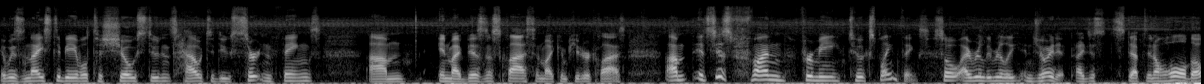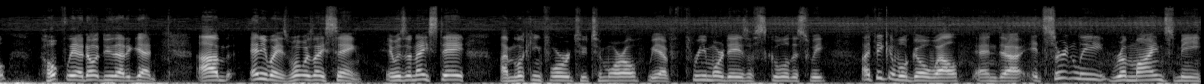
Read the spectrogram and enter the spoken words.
It was nice to be able to show students how to do certain things um, in my business class and my computer class. Um, it's just fun for me to explain things. So I really, really enjoyed it. I just stepped in a hole though. Hopefully, I don't do that again. Um, anyways, what was I saying? It was a nice day. I'm looking forward to tomorrow. We have three more days of school this week. I think it will go well. And uh, it certainly reminds me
